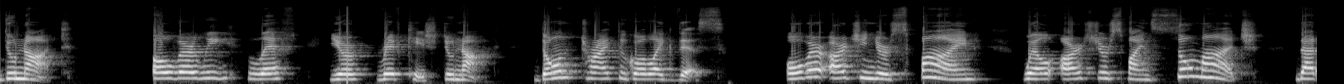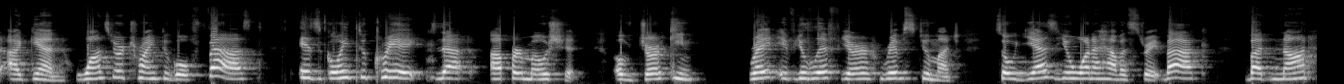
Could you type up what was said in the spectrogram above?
Do not overly lift your rib cage. Do not. Don't try to go like this. Overarching your spine will arch your spine so much that again, once you're trying to go fast, it's going to create that upper motion of jerking, right? If you lift your ribs too much. So yes, you want to have a straight back, but not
